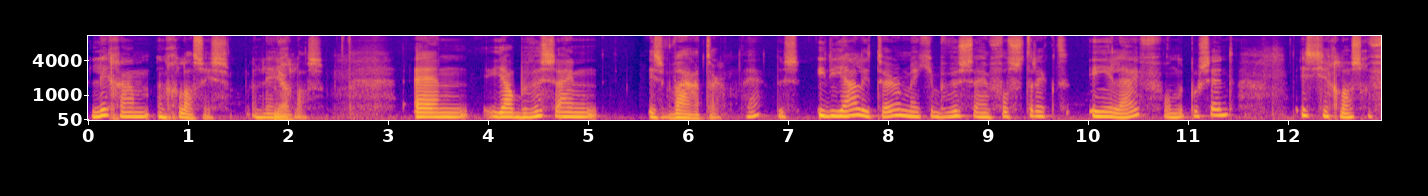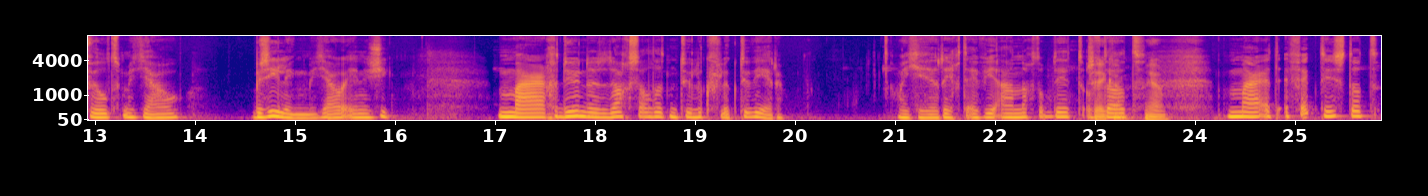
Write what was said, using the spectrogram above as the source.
lichaam een glas is. Een leeg Ja. glas. En jouw bewustzijn is water. Hè? Dus idealiter met je bewustzijn volstrekt in je lijf, 100%, is je glas gevuld met jouw bezieling, met jouw energie. Maar gedurende de dag zal dat natuurlijk fluctueren. Want je richt even je aandacht op dit of Zeker. dat. Ja. Maar het effect is dat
